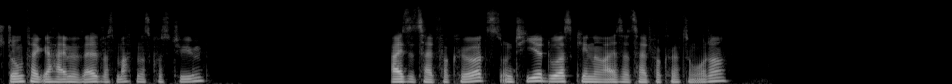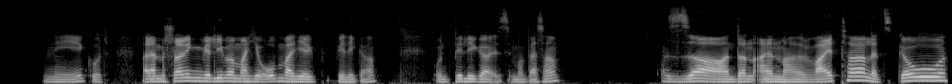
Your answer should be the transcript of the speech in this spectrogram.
Sturmfall geheime Welt, was macht denn das Kostüm? Reisezeit verkürzt. Und hier, du hast keine Reisezeitverkürzung, oder? Nee, gut. Weil dann beschleunigen wir lieber mal hier oben, weil hier billiger. Und billiger ist immer besser. So, und dann einmal weiter. Let's go.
